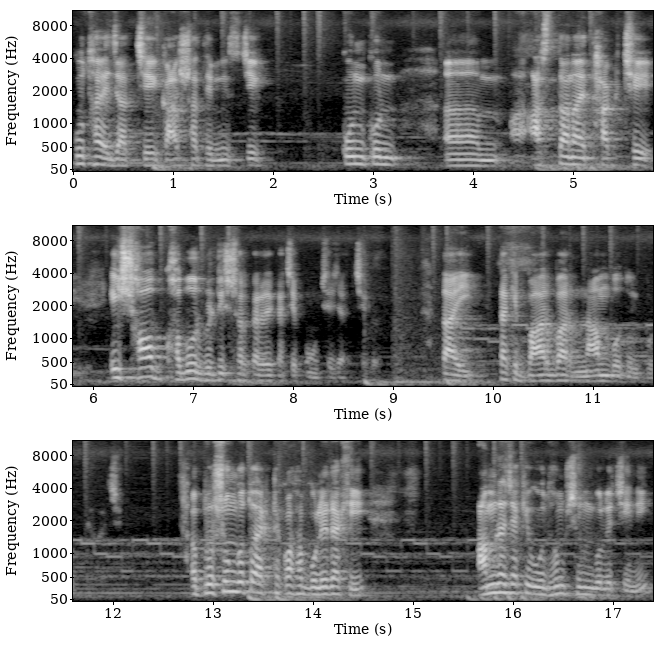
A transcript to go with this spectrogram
কোথায় যাচ্ছে, কার সাথে মিশছে, কোন কোন আস্তানায় থাকছে, এই সব খবর ব্রিটিশ সরকারের কাছে পৌঁছে যাচ্ছিল। তাই তাকে বারবার নাম বদল করতে হয়েছে। প্রসঙ্গত একটা কথা বলে রাখি। আমরা যাকে উধম সিং বলে চিনি,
